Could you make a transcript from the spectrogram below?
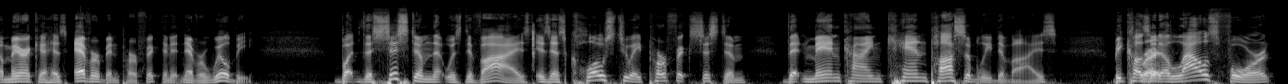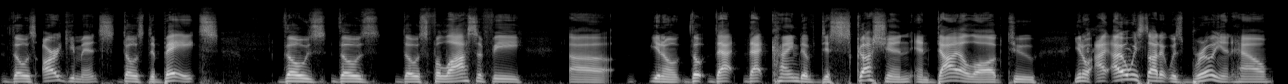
America has ever been perfect and it never will be. But the system that was devised is as close to a perfect system that mankind can possibly devise because right. it allows for those arguments, those debates those those those philosophy uh, you know th- that that kind of discussion and dialogue to you know I, I always thought it was brilliant how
